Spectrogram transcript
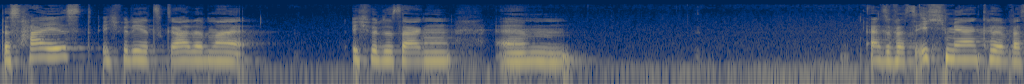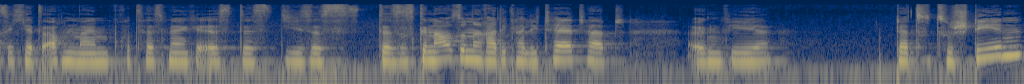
Das heißt, ich würde jetzt gerade mal, ich würde sagen, ähm, also was ich merke, was ich jetzt auch in meinem Prozess merke, ist, dass dieses, dass es genauso eine Radikalität hat, irgendwie dazu zu stehen,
